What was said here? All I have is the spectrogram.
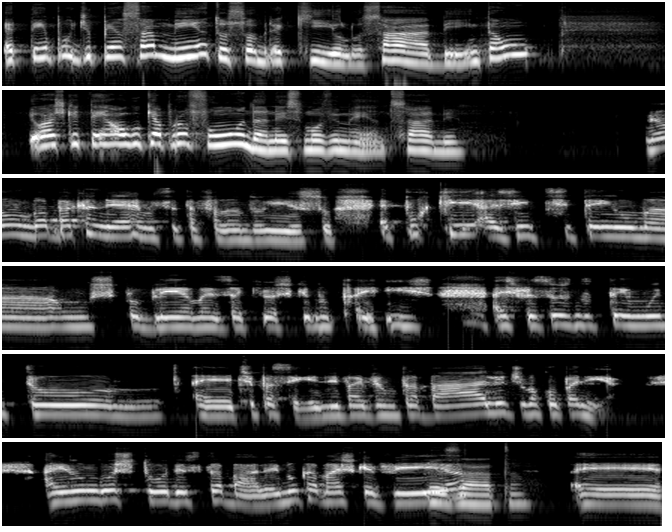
é tempo de pensamento sobre aquilo, sabe? Então, eu acho que tem algo que aprofunda nesse movimento, sabe? Não, bacanérrimo você está falando isso. É porque a gente tem uma, uns problemas aqui, eu acho que no país, as pessoas não têm muito. É, tipo assim, ele vai ver um trabalho de uma companhia. Aí não gostou desse trabalho, aí nunca mais quer ver. Exato. É,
